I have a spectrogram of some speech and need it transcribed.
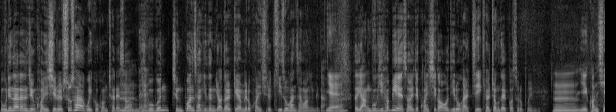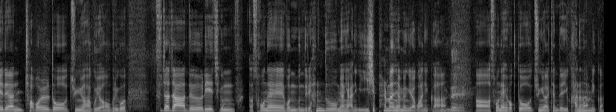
우리나라는 지금 권 씨를 수사하고 있고 검찰에서 음, 네. 미국은 증권 사기 등 8개 혐의로 권 씨를 기소한 상황입니다. 예. 그래서 양국이 협의해서 이제 권 씨가 어디로 갈지 결정될 것으로 보입니다. 음, 이 권 씨에 대한 처벌도 중요하고요. 그리고 투자자들이 지금 손해 본 분들이 한두 명이 아니고 28만여 명이라고 하니까 네. 어, 손해 회복도 중요할 텐데 이거 가능합니까?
